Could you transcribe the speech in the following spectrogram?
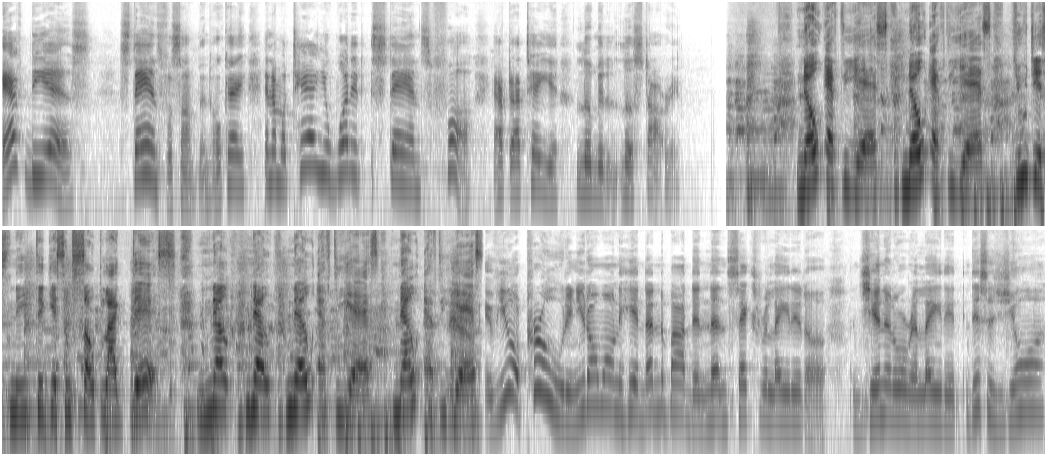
FDS stands for something, okay? And I'm going to tell you what it stands for after I tell you a little bit of little story. No FDS, no FDS. You just need to get some soap like this. No, no, no FDS, no FDS. If you're a prude and you don't want to hear nothing about that, nothing sex related or genital related, this is your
